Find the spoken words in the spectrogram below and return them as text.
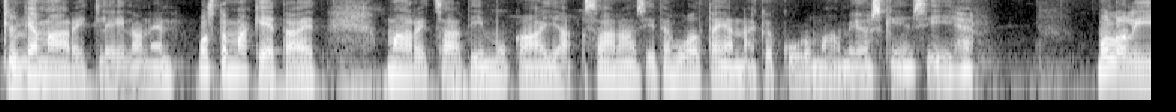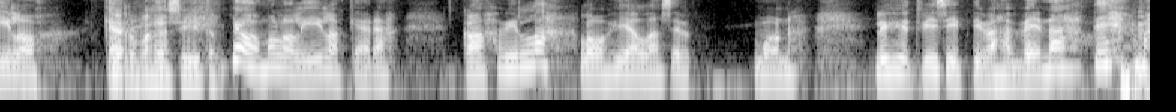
Kyllä. Ja Maarit Leinonen. Musta on makeeta, että Maarit saatiin mukaan ja saadaan siitä huoltajan näkökulmaa myöskin siihen. Mulla oli ilo käydä. Kerro vähän siitä. Joo, mulla oli ilo käydä kahvilla Lohjalla. Se mun lyhyt visitti vähän venähti. Mä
